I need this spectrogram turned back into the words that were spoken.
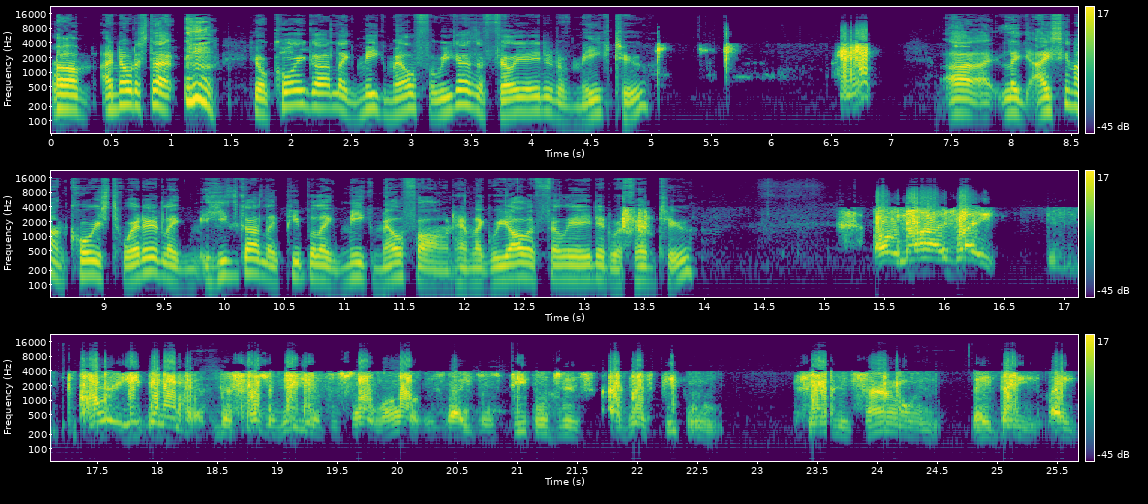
Um, I noticed that yo Corey got like Meek Mill. Were you guys affiliated with Meek too? Uh, like I seen on Corey's Twitter, like he's got like people like Meek Mill following him. Like we all affiliated with him too. Oh no, it's like Corey. He been on the, the social media for so long. It's like just people just. I guess people hear his sound and they they like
